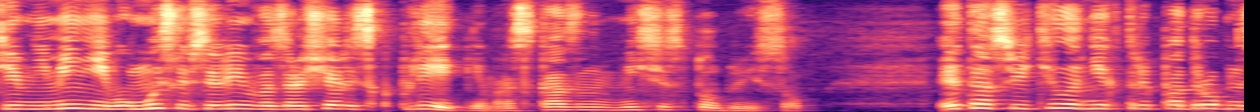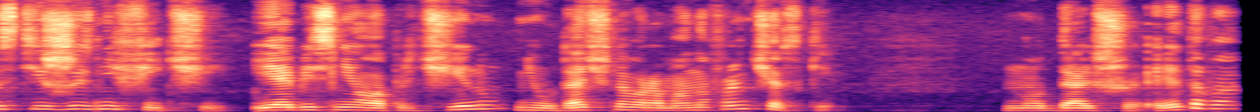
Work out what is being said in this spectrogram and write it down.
Тем не менее, его мысли все время возвращались к плетням, рассказанным миссис Тодуисел. Это осветило некоторые подробности из жизни Фитчи и объясняло причину неудачного романа Франчески. Но дальше этого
